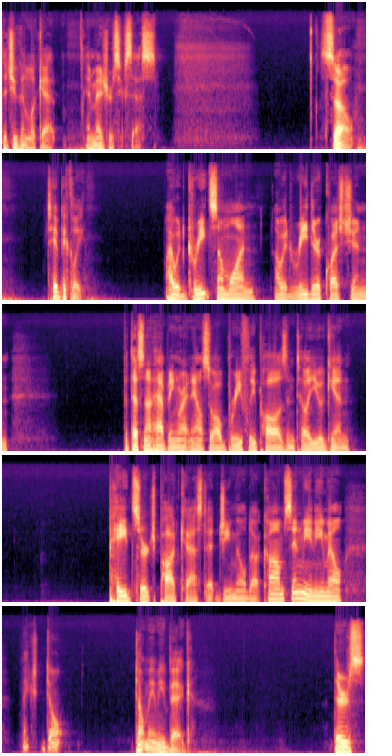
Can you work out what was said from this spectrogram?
that you can look at and measure success. So, typically, I would greet someone, I would read their question, but that's not happening right now. So, I'll briefly pause and tell you again paid search podcast at gmail.com. Send me an email. Make don't don't make me beg. There's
